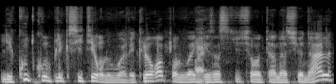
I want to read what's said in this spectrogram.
les coûts de complexité, on le voit avec l'Europe, on le voit avec les institutions internationales,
